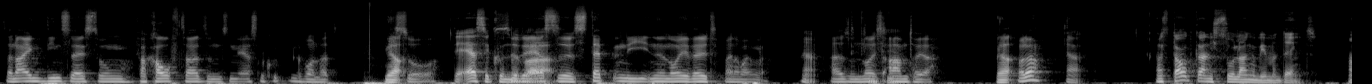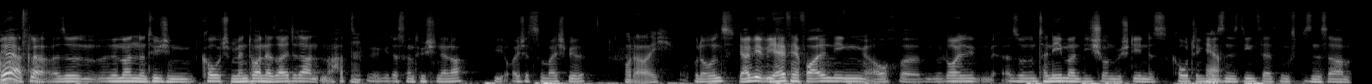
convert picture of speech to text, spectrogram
seine eigene Dienstleistung verkauft hat und den ersten Kunden gewonnen hat. Ja, So, Der erste Kunde so der war. erste Step in die in eine neue Welt, meiner Meinung nach. Ja. Also ein neues Definitiv. Abenteuer, ja, oder? Ja. Es dauert gar nicht so lange, wie man denkt. Ja, Anfang. klar. Also wenn man natürlich einen Coach, einen Mentor an der Seite da hat, Hm. geht das natürlich schneller, wie euch jetzt zum Beispiel Oder euch. oder uns. Ja, wir, wir helfen ja vor allen Dingen auch äh, Leute, also Unternehmern, die schon ein bestehendes Coaching-Business, Dienstleistungsbusiness haben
